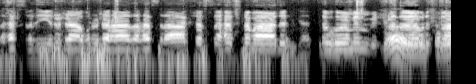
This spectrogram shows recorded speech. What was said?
सहस्रदीरुषा पुरुषः सहस्राक्षः सहस्रवाद भूमिं विश्वता वृत्वा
